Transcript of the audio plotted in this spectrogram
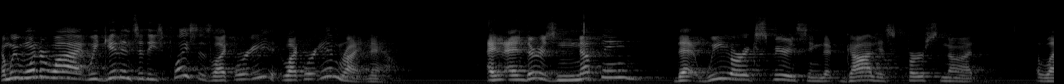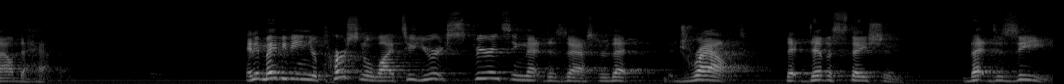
And we wonder why we get into these places like we're in, like we're in right now. And, and there is nothing that we are experiencing that God has first not allowed to happen. And it may be in your personal life too, you're experiencing that disaster, that drought, that devastation, that disease.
